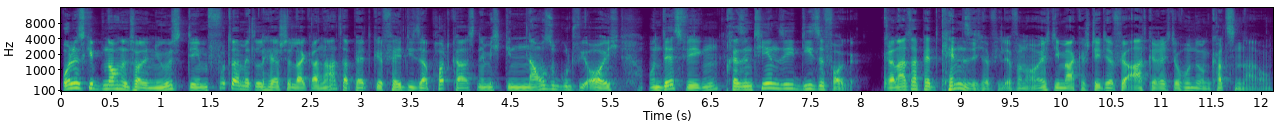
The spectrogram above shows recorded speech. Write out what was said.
Und es gibt noch eine tolle News. Dem Futtermittelhersteller Granatapet gefällt dieser Podcast nämlich genauso gut wie euch und deswegen präsentieren sie diese Folge. Granatapet kennen sicher viele von euch. Die Marke steht ja für artgerechte Hunde- und Katzennahrung.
